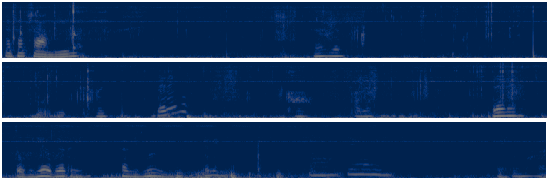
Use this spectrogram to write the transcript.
นั่นทับสามนี้นะนะยังดูดิเด้เด้เด้ขาวเอาเลยเด้เด้ตัวเยอะไปแล้วตัวนี้สั่นสิมือเด้เด้ โอ้เชื่อว่าเห็น เด้ต้องมานะ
